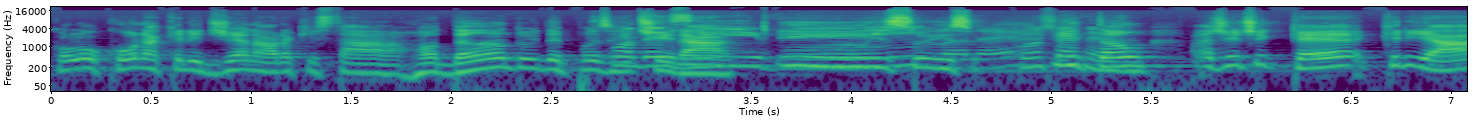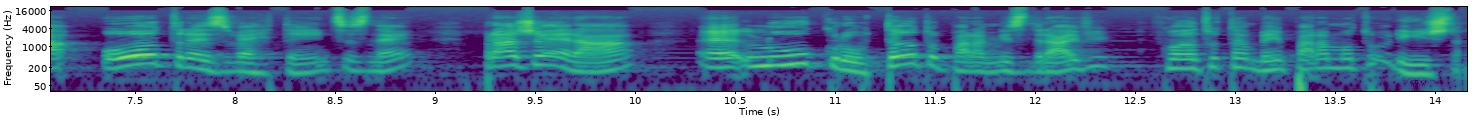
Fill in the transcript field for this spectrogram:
colocou naquele dia na hora que está rodando e depois Com retirar. Adesivo, isso, isso. Né? Então, a gente quer criar outras vertentes, né? Para gerar é, lucro, tanto para a Miss Drive quanto também para motorista.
